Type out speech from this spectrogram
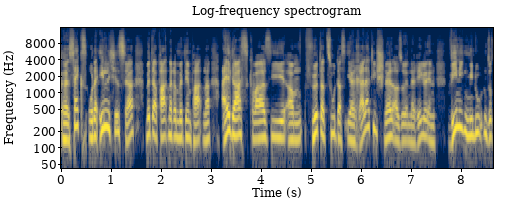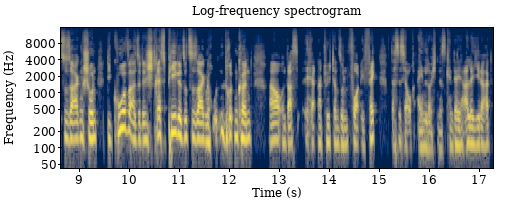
äh, Sex oder ähnliches, ja, mit der Partnerin, mit dem Partner. All das quasi ähm, führt dazu, dass ihr relativ schnell, also in der Regel in wenigen Minuten sozusagen schon die Kurve, also den Stresspegel sozusagen nach unten drücken könnt. Ja, und das hat natürlich dann so einen Forteffekt. Das ist ja auch einleuchtend. Das kennt ihr ja alle. Jeder hat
